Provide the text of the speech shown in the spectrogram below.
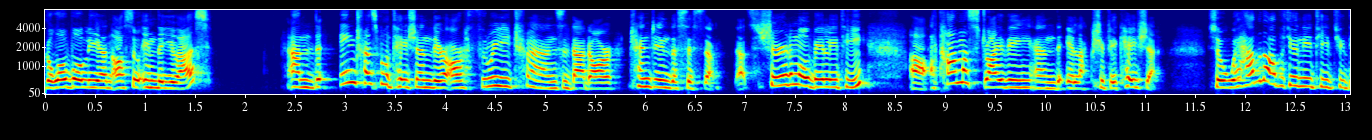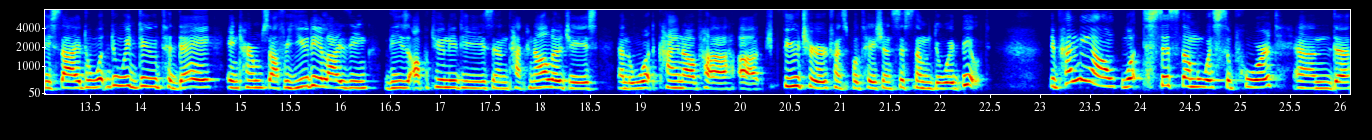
globally and also in the US. And in transportation, there are three trends that are changing the system. That's shared mobility, uh, autonomous driving, and electrification. So we have the opportunity to decide what do we do today in terms of utilizing these opportunities and technologies and what kind of uh, uh, future transportation system do we build. Depending on what system we support and uh,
